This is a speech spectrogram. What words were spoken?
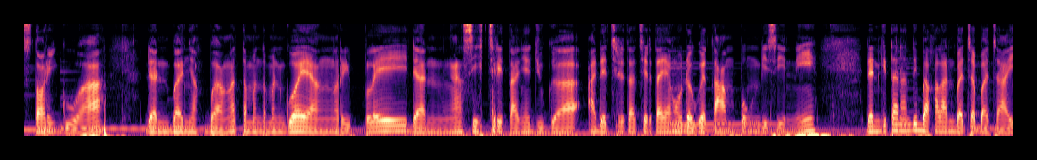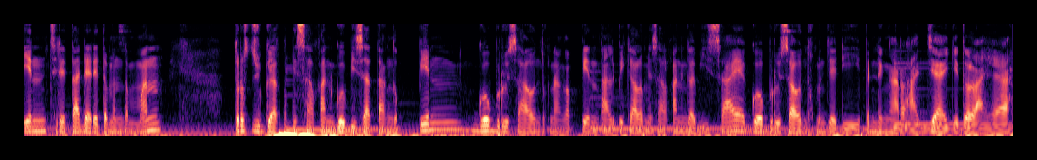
story gua dan banyak banget teman-teman gua yang replay dan ngasih ceritanya juga ada cerita-cerita yang udah gue tampung di sini dan kita nanti bakalan baca-bacain cerita dari teman-teman terus juga misalkan gue bisa tanggepin gue berusaha untuk nanggepin tapi kalau misalkan gak bisa ya gue berusaha untuk menjadi pendengar aja gitulah ya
